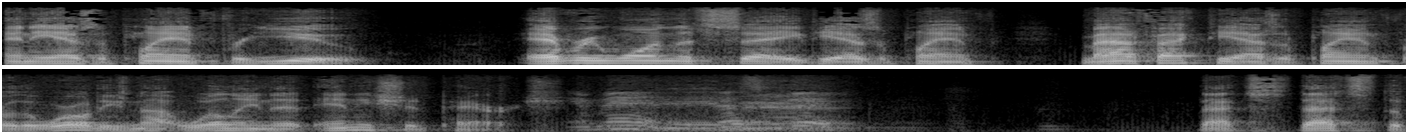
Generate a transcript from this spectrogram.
And He has a plan for you. Everyone that's saved, He has a plan. Matter of fact, He has a plan for the world. He's not willing that any should perish. Amen. That's good. That's, that's, the,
